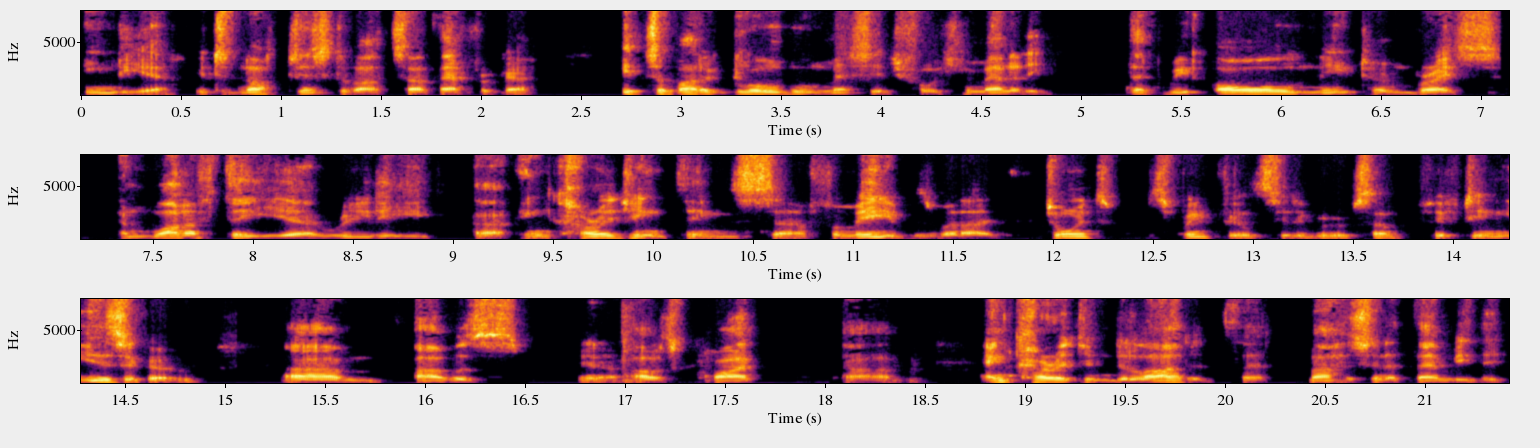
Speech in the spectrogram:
India. It's not just about South Africa. It's about a global message for humanity. that we all need to embrace. And one of the uh, really uh, encouraging things uh, for me was when I joined Springfield City Group some 15 years ago. Um, I was, you know, I was quite um, encouraged and delighted that Maha Sinnathamby, the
